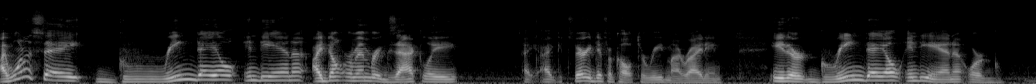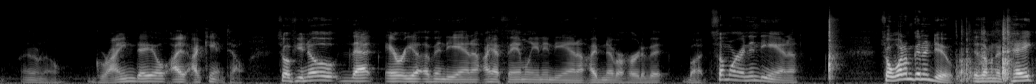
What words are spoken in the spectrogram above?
I want to say Greendale, Indiana. I don't remember exactly. I, I, it's very difficult to read my writing either Greendale, Indiana, or I don't know, Grindale. I, I can't tell. So if you know that area of Indiana, I have family in Indiana. I've never heard of it, but somewhere in Indiana. So what I'm going to do is I'm going to take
